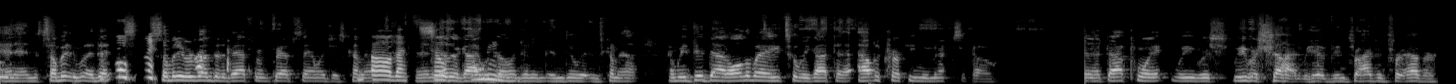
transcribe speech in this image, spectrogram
And then somebody would, oh somebody would run to the bathroom, grab sandwiches, come out. Oh, that's and so another guy funny. would go and, and do it and come out. And we did that all the way till we got to Albuquerque, New Mexico. And at that point, we were we were shot. We had been driving forever.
